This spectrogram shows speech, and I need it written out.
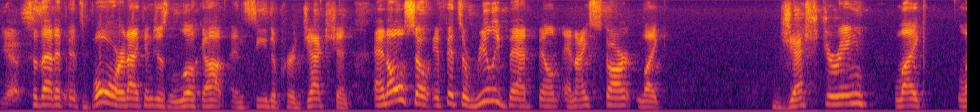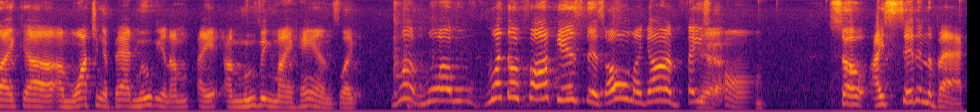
yes. So that if it's bored, I can just look up and see the projection. And also, if it's a really bad film and I start like gesturing like like uh, I'm watching a bad movie and I'm I, I'm moving my hands like what what what the fuck is this? Oh my god, face Yeah. palm. So I sit in the back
